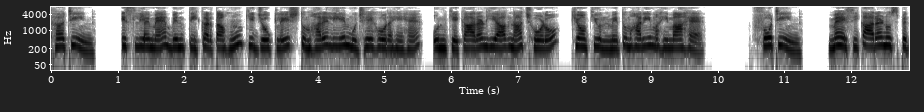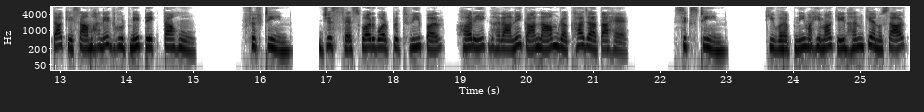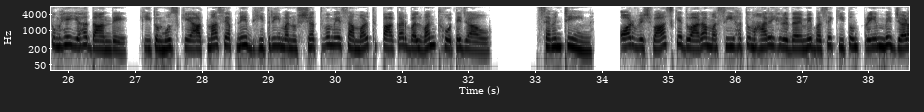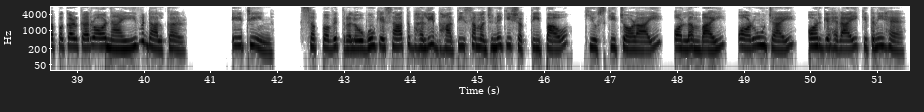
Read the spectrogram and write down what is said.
थर्टीन। इसलिए मैं विनती करता हूँ कि जो क्लेश तुम्हारे लिए मुझे हो रहे हैं, उनके कारण हियाव ना छोड़ो, क्योंकि उनमें तुम्हारी महिमा है। फोर्टीन। मैं इसी कारण उस पिता के सामने घुटने टेकता हूँ। फिफ्टीन। जिससे स्वर्ग और पृथ्वी पर हर एक घराने का नाम रखा जाता है। सिक्सटीन। कि वह अपनी महिमा के धन के अनुसार तुम्हें यह दान दे। कि तुम उसके आत्मा से अपने भीतरी मनुष्यत्व में सामर्थ पाकर बलवंत होते जाओ। सेवनटीन और विश्वास के द्वारा मसीह तुम्हारे हृदय में बसे कि तुम प्रेम में जड़ पकड़कर और नाइव डालकर। एटीन सब पवित्र लोगों के साथ भली भांति समझने की शक्ति पाओ कि उसकी चौड़ाई और लंबाई और ऊंचाई और गहराई कितनी है।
